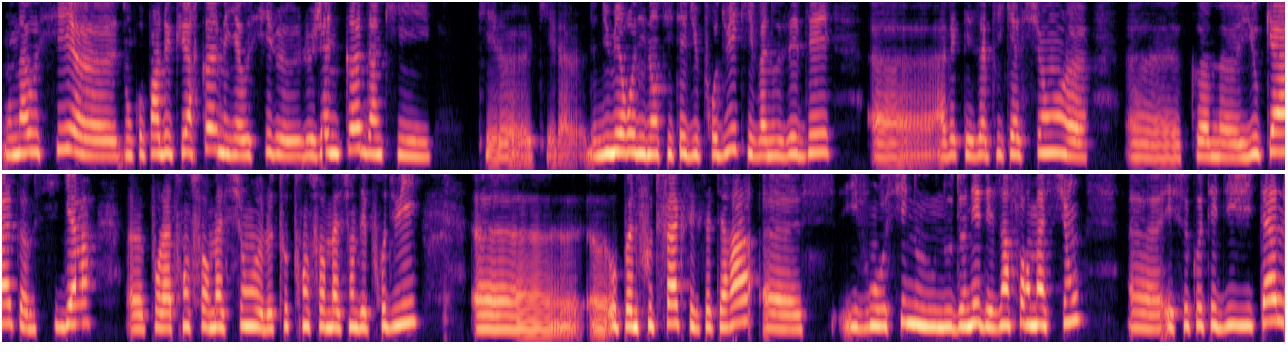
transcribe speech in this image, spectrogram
on a aussi, euh, donc on parle du QR code, mais il y a aussi le, le gène code hein, qui, qui est, le, qui est le, numéro d'identité du produit qui va nous aider euh, avec les applications comme Yuka, comme Siga pour la transformation, le taux de transformation des produits. Open Food Facts, etc. ils vont aussi nous, nous donner des informations euh, et ce côté digital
